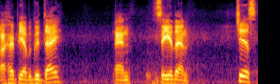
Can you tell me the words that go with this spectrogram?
I hope you have a good day and see you then. Cheers.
